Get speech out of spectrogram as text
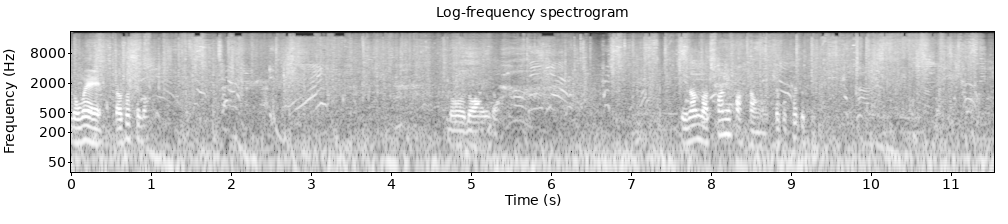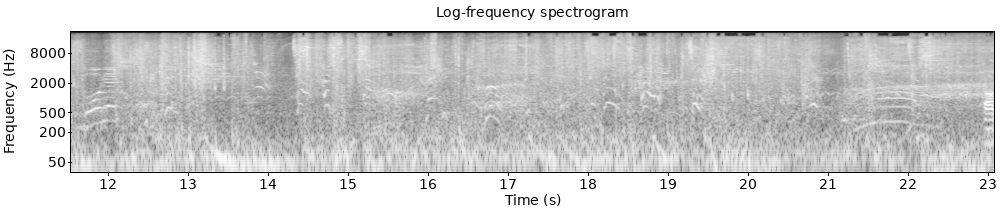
놈의 6시 봐 너, 너 아니다. 이난나 차니까랑 계속 해도 돼. 아,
